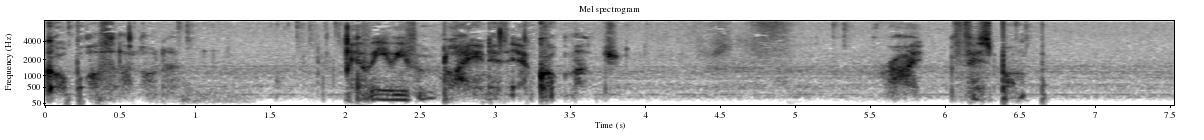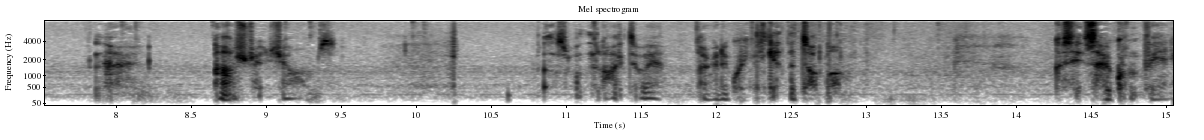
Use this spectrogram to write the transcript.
Goal but offside, oh no. Who are you even playing? Is it a cup match? Right, fist bump. No, outstretched arms. That's what they like to wear. I'm going to quickly get the top on. Because it's so comfy.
